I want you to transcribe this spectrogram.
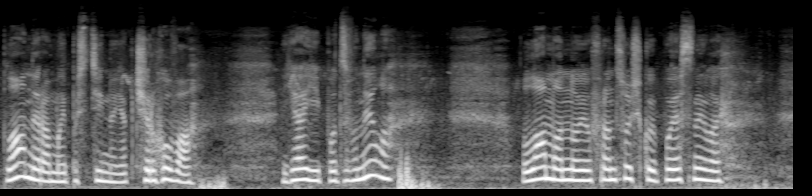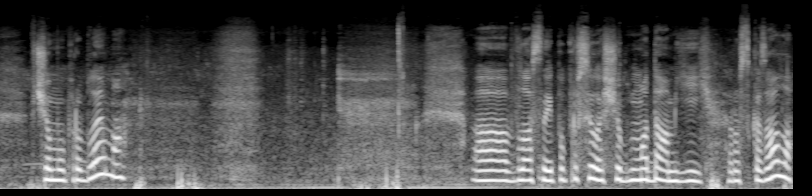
планерами постійно як чергова. Я їй подзвонила, ламаною французькою пояснила, в чому проблема. А, власне, і попросила, щоб мадам їй розказала,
